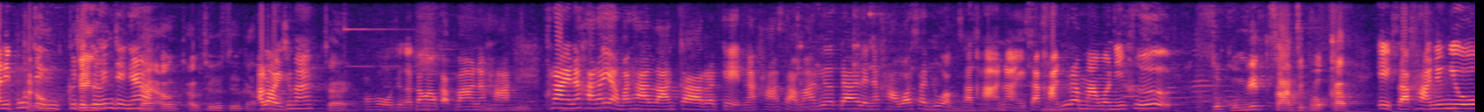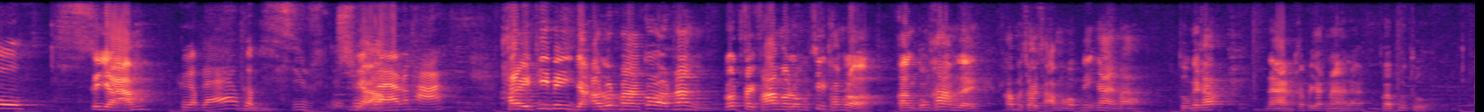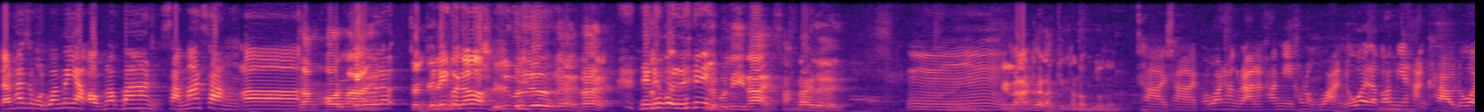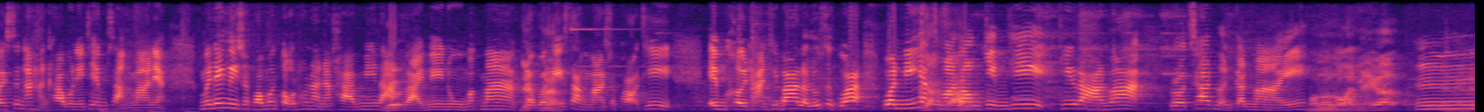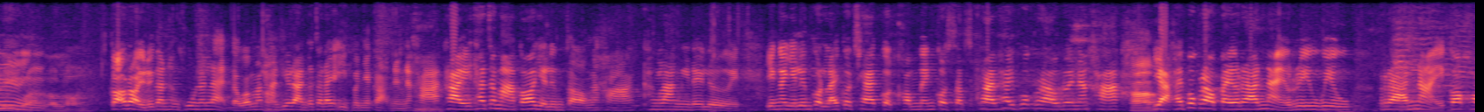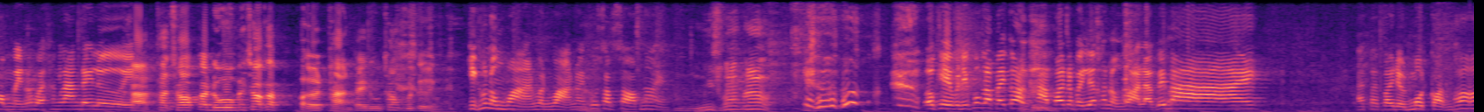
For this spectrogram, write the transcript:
อันนี้พูดจริงคือจะซื้อจริงๆเนี่ย ใช่เอาเอาซื้อซื้อกลับอร่อยใช่ไหมใช่ โอ้โห ถึงก็ต้องเอากลับบ้านนะคะ ใครนะคะถ้าอยากมาทานร้านการะเกดนะคะ สามารถเลือกได้เลยนะคะ ว่าสะดวกสาขาไหนสาขาที่เรามาวันนี้คือ สุขุมวิท36 ครับ อีกสาขาหนึ่งอยู่ สยาม เกือบแล้วเกือบสเกือบยามแล้วนะคะ ใครที่ไม่อยากเอารถมาก็นั่งรถไฟฟ้ามาลงที่ทองหล่อ ฝั่งตรงข้ามเลย เข้ามาซอย36นี่ง่ายมาก ถูกไหมครับน่านเขาพยักหน้าแล้วก็พูดถูก แล้วถ้าสมมติว่าไม่อยากออกนอกบ้าน สามารถสั่งเอ่อ สั่งออนไลน์ Delivery สั่ง Delivery Delivery ได้ได้ delivery Delivery ได้สั่งได้เลย อืมในร้านก็กำลังกินขนมอยู่นั่น ใช่ใช่เพราะว่าทางร้านนะคะมีขนมหวานด้วย แล้วก็มีอาหารคาวด้วย ซึ่งอาหารคาววันนี้ที่เอ็มสั่งมาเนี่ยไม่ได้มีเฉพาะบนโต๊ะเท่านั้นนะคะ มีหลากหลายเมนูมากๆ เยอะแต่วันนี้สั่งมาเฉพาะที่เอ็มเคยทานที่บ้านแล้วรู้สึกว่า วันนี้อยากจะมาลองกินที่ที่ร้านว่ารสชาติเหมือนกันไหม พอเราร้อนไงก็อืมก็ดีกว่าเราร้อน ก็อร่อยด้วยกันทั้งคู่นั่นแหละ แต่ว่ามาทานที่ร้านก็จะได้อีกบรรยากาศหนึ่งนะคะ ใครถ้าจะมาก็อย่าลืมจองนะคะ ข้างล่างนี้ได้เลย ยังไงอย่าลืมกดไลค์กดแชร์กดคอมเมนต์กด subscribe ให้พวกเราด้วยนะคะ ครับอยากให้พวกเราไปร้านไหนรีวิว ร้านไหนก็คอมเมนต์มาไว้ข้างล่างได้เลย ครับ ถ้าชอบก็ดูไม่ชอบก็เปิดผ่านไปดูช่องคนอื่น กินขนมหวานหวานๆหน่อยพูดซอฟๆหน่อยไม่ชอบแล้ว โอเค วันนี้พวกเราไปก่อนค่ะ พ่อจะไปเลือกขนมหวานแล้ว บ๊ายบาย ไปไปๆๆเดี๋ยวหมดก่อนพ่อ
